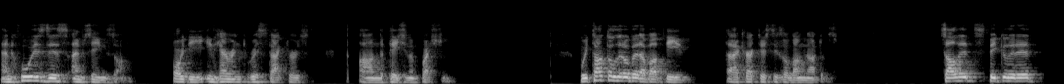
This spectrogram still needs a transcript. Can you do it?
And who is this I'm seeing on? Or the inherent risk factors on the patient in question. We talked a little bit about the uh, characteristics of lung nodules. Solid spiculated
